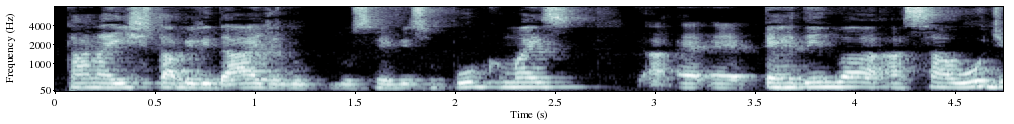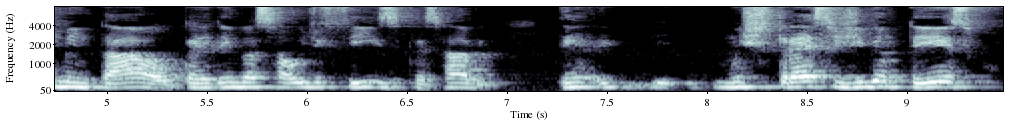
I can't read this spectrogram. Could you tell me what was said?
estar tá na estabilidade do, do serviço público, mas é, é, perdendo a, a, saúde mental, perdendo a saúde física, sabe? Tem um estresse gigantesco,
